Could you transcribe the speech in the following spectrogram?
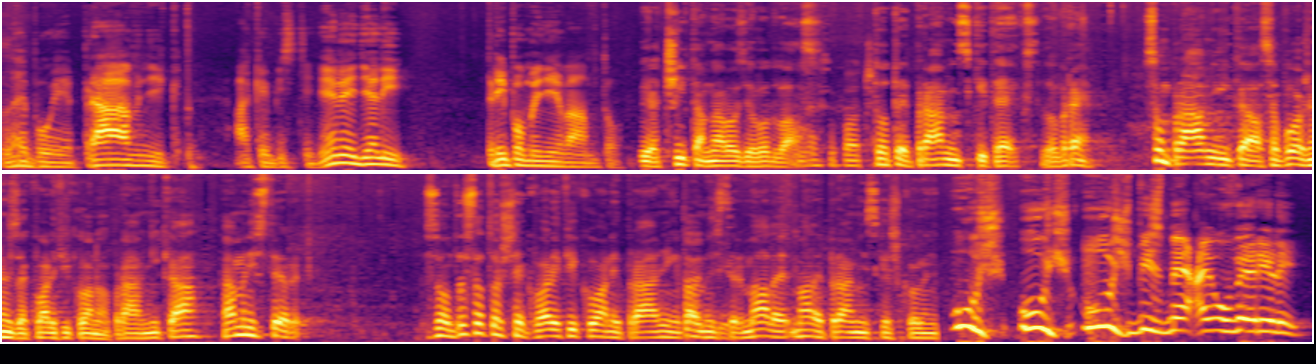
lebo je právnik. A keby ste nevedeli, pripomeniem vám to. Ja čítam na rozdiel od vás. Toto je právnický text, dobre? Som právnik a sa považujem za kvalifikovaného právnika. Pán minister, som dostatočne kvalifikovaný právnik. Pán minister, malé, malé právnické školenie. Už, už, už by sme aj uverili.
